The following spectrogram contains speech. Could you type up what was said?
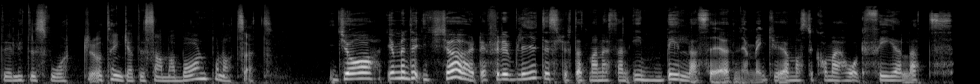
det är lite svårt att tänka att det är samma barn på något sätt. Ja, ja men det gör det, för det blir till slut att man nästan inbillar sig att nej men gud, jag måste komma ihåg fel, att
